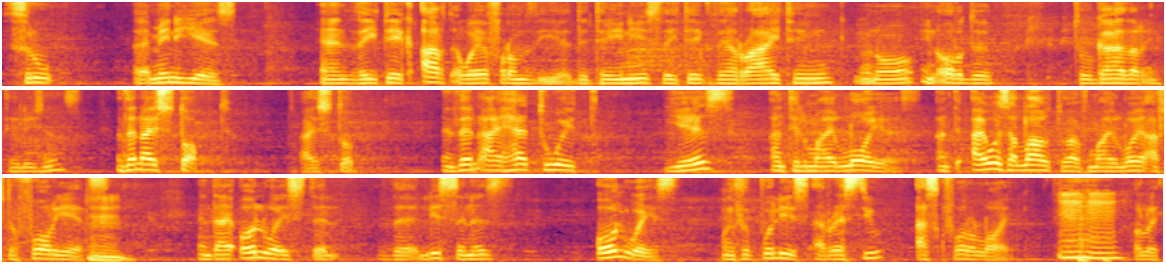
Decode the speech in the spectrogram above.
through uh, many years. And they take art away from the detainees, they take their writing, you know, in order to gather intelligence. And then I stopped. I stopped. And then I had to wait years until my lawyers, and I was allowed to have my lawyer after four years. Hmm. And I always tell the listeners, always, when the police arrest you, ask for a lawyer. Mm-hmm. Always.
